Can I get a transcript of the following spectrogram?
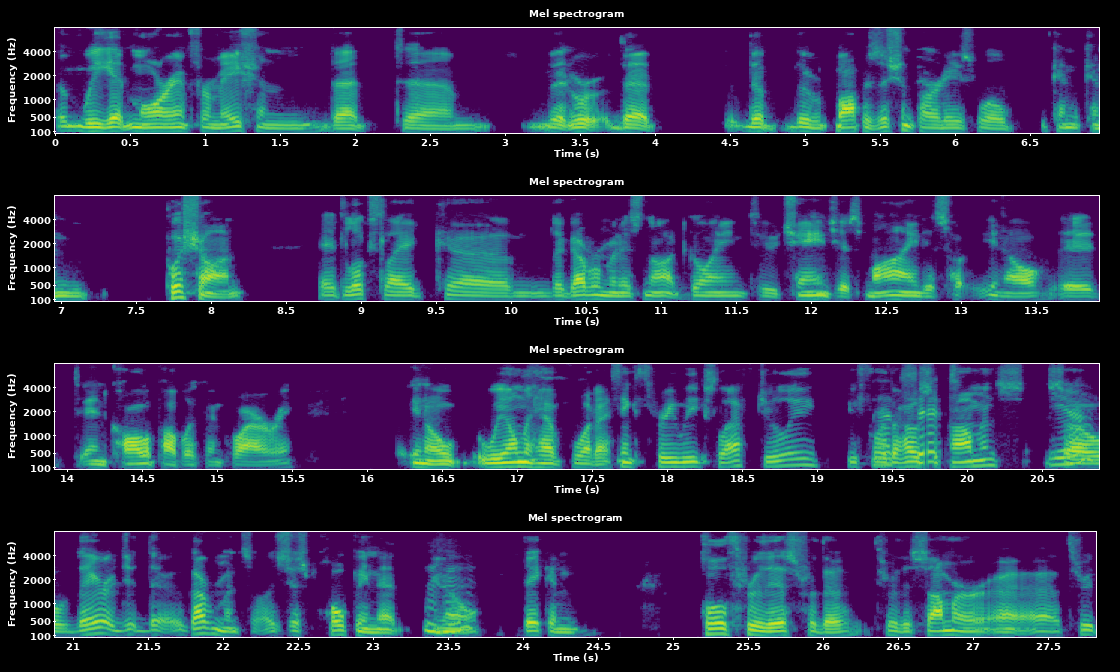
we get more information that um, that that the the opposition parties will can can push on, it looks like um, the government is not going to change its mind. It's you know it, and call a public inquiry. You know, we only have what I think three weeks left, Julie, before That's the House it. of Commons. Yeah. So they're the government is just hoping that you mm-hmm. know they can pull through this for the through the summer uh, uh through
